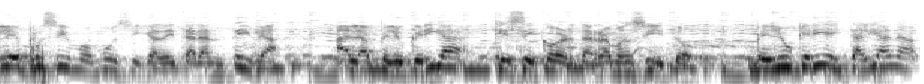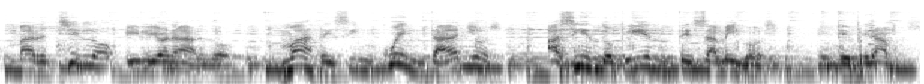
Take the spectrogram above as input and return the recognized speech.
Le pusimos música de Tarantela a la peluquería que se corta, Ramoncito. Peluquería italiana Marcello y Leonardo. Más de 50 años haciendo clientes amigos. Te esperamos.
